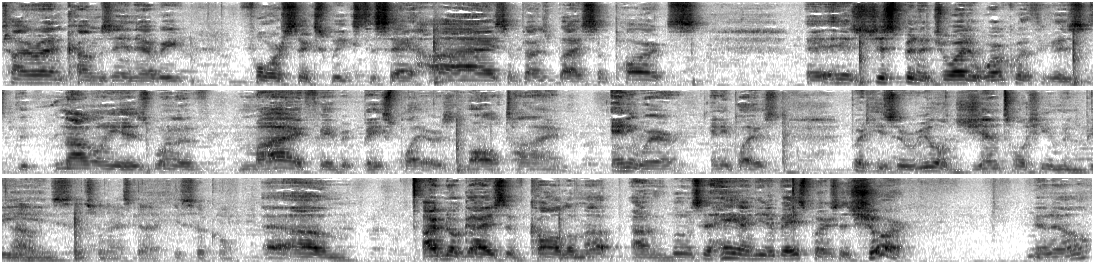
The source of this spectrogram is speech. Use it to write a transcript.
Tiran comes in every four or six weeks to say hi, sometimes buy some parts. It has just been a joy to work with because not only is one of my favorite bass players of all time, anywhere, any place, but he's a real gentle human being. Oh, he's such a nice guy. He's so cool. Um, I've known guys have called him up out of the blue and said, "Hey, I need a bass player." I said, "Sure," you know,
